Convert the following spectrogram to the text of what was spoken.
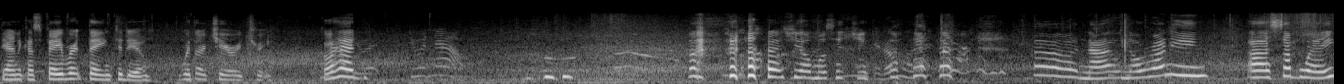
Danica's favorite thing to do with our cherry tree. Go ahead. Do it now. she almost hit you. oh, no, no running. Uh, Subway.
